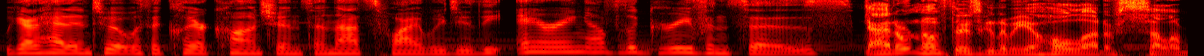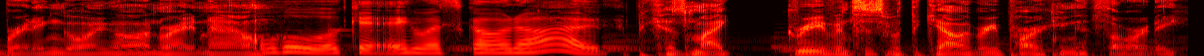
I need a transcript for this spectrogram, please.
we got to head into it with a clear conscience. And that's why we do the airing of the grievances. I don't know if there's going to be a whole lot of celebrating going on right now Oh, okay. What's going on? because my grievance is with the Calgary Parking Authority.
